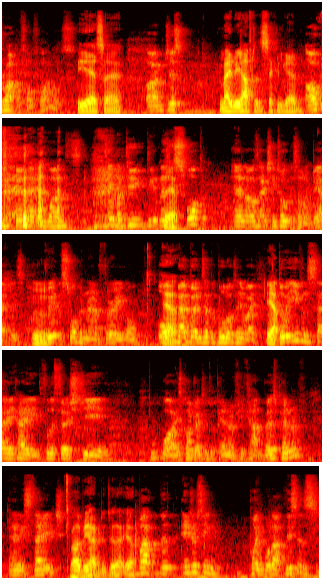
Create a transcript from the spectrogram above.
right before finals. Yeah. So I'm just. maybe after the second game. I'll confirm that in one. See, but do, you, do there's Yeah. a swap, and I was actually talking to someone about this. If Mm. we get the swap in round three, or or Yeah. Matt Burton's at the Bulldogs anyway. Yeah. Do we even say, hey, for the first year, while he's contracted to Penrith, he can't verse Penrith at any stage? I'd be happy to do that. Yeah. But the interesting point brought up, this is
